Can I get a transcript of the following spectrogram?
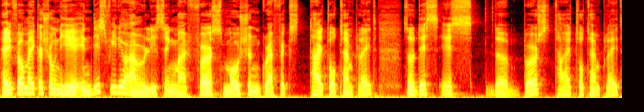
Hey filmmaker Chung here. In this video I'm releasing my first motion graphics title template. So this is the burst title template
